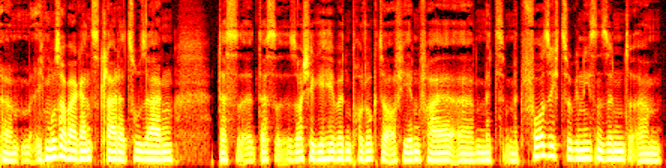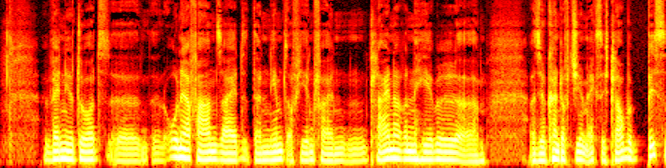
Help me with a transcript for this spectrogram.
ähm, ich muss aber ganz klar dazu sagen, dass, dass solche gehebelten Produkte auf jeden Fall äh, mit, mit Vorsicht zu genießen sind. Ähm, wenn ihr dort äh, unerfahren seid, dann nehmt auf jeden Fall einen kleineren Hebel. Ähm, also ihr könnt auf GMX, ich glaube, bis,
